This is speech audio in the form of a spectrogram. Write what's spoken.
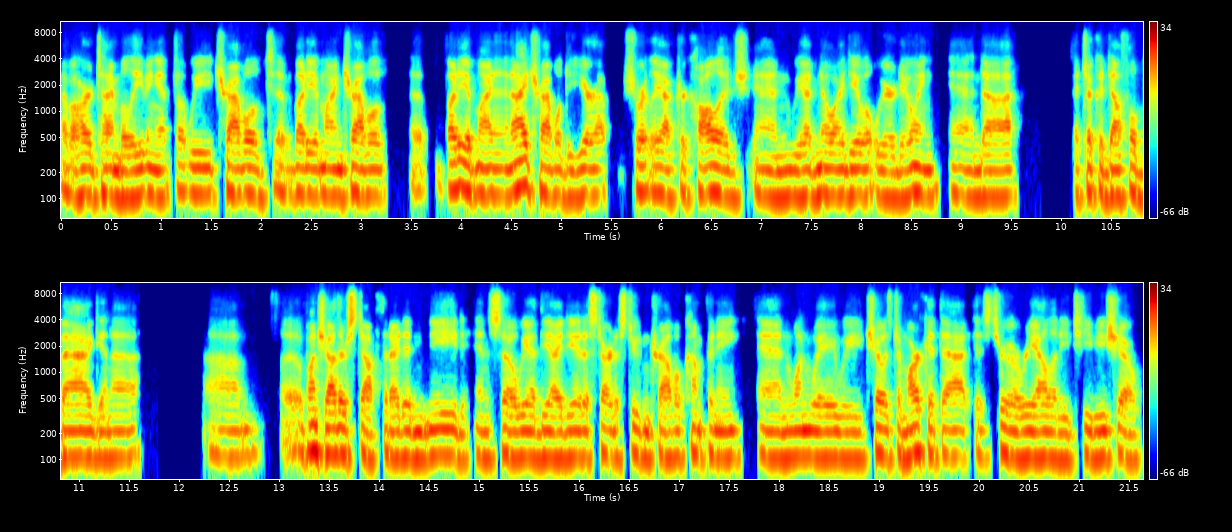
have a hard time believing it. But we traveled. A buddy of mine traveled. A buddy of mine and I traveled to Europe shortly after college, and we had no idea what we were doing. And uh, I took a duffel bag and a um, a bunch of other stuff that I didn't need. And so we had the idea to start a student travel company. And one way we chose to market that is through a reality TV show.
